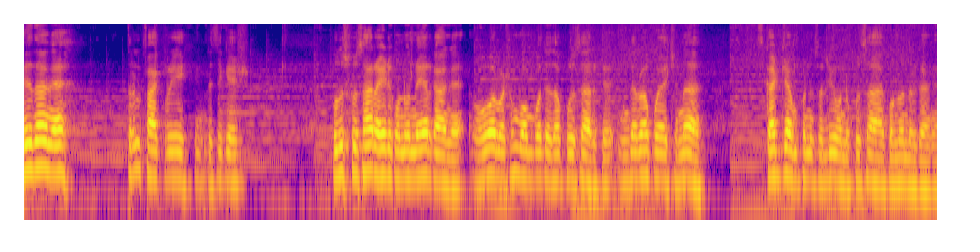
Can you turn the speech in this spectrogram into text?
இதுதாங்க த்ரில் ஃபேக்ட்ரி ரிஷிகேஷ் புதுசு புதுசாக ரைடு கொண்டு வந்தே இருக்காங்க. ஒவ்வொரு வருஷம் போகும்போது ஏதோ புதுசாக இருக்குது இந்த தடவை போயாச்சுன்னா ஸ்கட் ஜம்ப்னு சொல்லி ஒன்று புதுசாக கொண்டு வந்திருக்காங்க.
